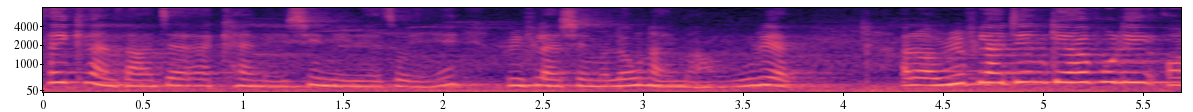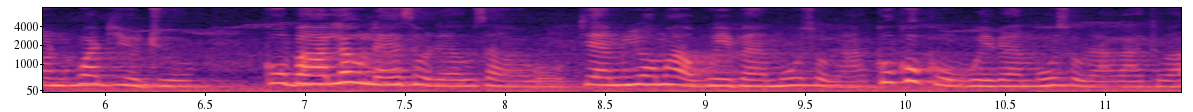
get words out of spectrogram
စိတ်ခံစားချက်အခန့်နေရှိနေတယ်ဆိုရင် reflection မလုပ်နိုင်ပါဘူးတဲ့။အဲ့တော့ reflecting carefully on what you do ကိုဘာလုပ်လဲဆိုတဲ့ဥစ္စာကိုပြန်ပြီးတော့မှဝေဖန်မှုဆိုတာကိုကိုကိုဝေဖန်မှုဆိုတာကသူက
